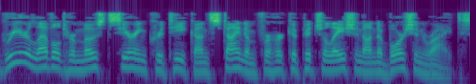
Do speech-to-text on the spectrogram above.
Greer leveled her most searing critique on Steinem for her capitulation on abortion rights.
